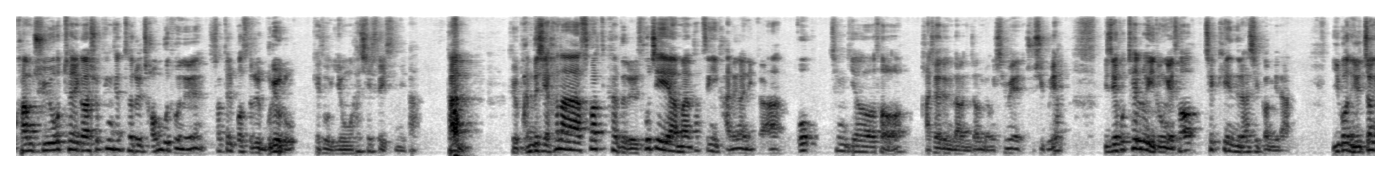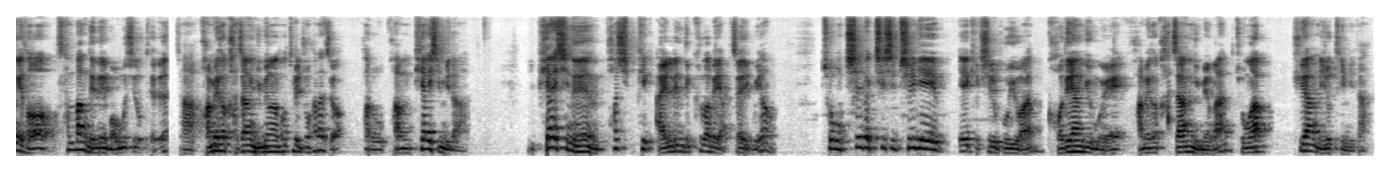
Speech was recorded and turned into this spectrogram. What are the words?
괌 주요 호텔과 쇼핑센터를 전부 도는 셔틀버스를 무료로 계속 이용하실 수 있습니다. 단, 그 반드시 하나 스마트 카드를 소지해야만 탑승이 가능하니까 꼭 챙겨서 가셔야 된다는 점 명심해 주시고요. 이제 호텔로 이동해서 체크인을 하실 겁니다. 이번 일정에서 3박 내내 머무실 호텔은 자, 괌에서 가장 유명한 호텔 중 하나죠. 바로 괌 PIC입니다. 이 PIC는 퍼시픽 아일랜드 클럽의 약자이고요. 총 777개의 객실을 보유한 거대한 규모의 괌에서 가장 유명한 종합 휴양 리조트입니다.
